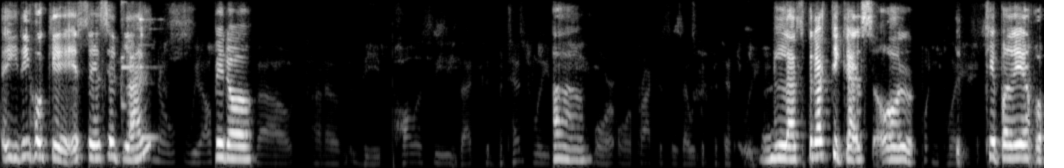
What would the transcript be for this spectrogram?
y dijo que ese es el plan, pero ah, las prácticas o que podría, o,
